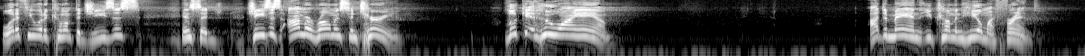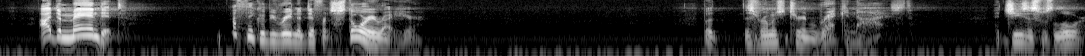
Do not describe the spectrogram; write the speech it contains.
What if he would have come up to Jesus and said, Jesus, I'm a Roman centurion. Look at who I am. I demand that you come and heal my friend. I demand it. I think we'd be reading a different story right here. But this Roman centurion recognized that Jesus was Lord,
